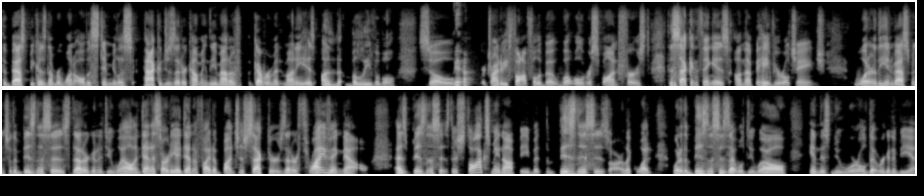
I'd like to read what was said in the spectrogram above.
the best? Because number one, all the stimulus packages that are coming, the amount of government money is unbelievable. So, Yeah, we're trying to be thoughtful about what will respond first. The second thing is on that behavioral change. What are the investments or the businesses that are going to do well? And Dennis already identified a bunch of sectors that are thriving now as businesses. Their stocks may not be, but the businesses are. Like what what are the businesses that will do well in this new world that we're going to be in,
